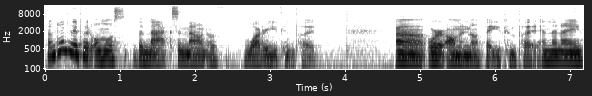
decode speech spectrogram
sometimes I put almost the max amount of water you can put, uh, or almond milk that you can put. And then I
